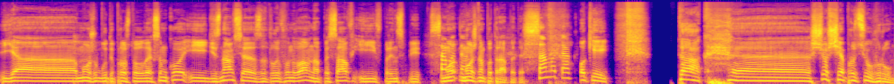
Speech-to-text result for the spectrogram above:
Я можу бути просто Олег Семко і дізнався, зателефонував, написав, і в принципі Саме мо- так. можна потрапити. Саме так. Окей. Так, е, що ще про цю гру?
